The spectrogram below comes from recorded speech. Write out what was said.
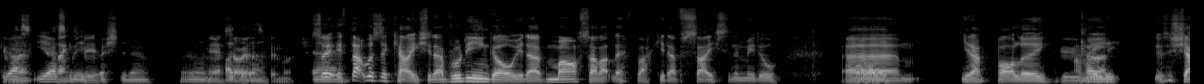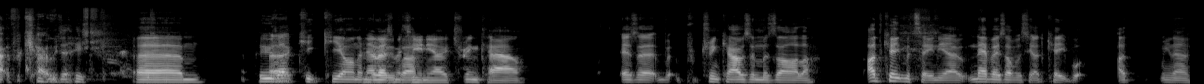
Give You're, 'em a ask, you're asking me a question now. Oh, Yeah, sorry, that's know. a bit much. So Uh, if that was the case, you'd have Ruddy in goal, you'd have Marçal at left back, you'd have Saïss in the middle, Bolly. um, you'd have Bolly. I mean, Coady there's a shout for Coady. Um, Hoever. uh, Ki- Keanu Neves Hoever. Martino, Trincao. There's a Trincao's and Mazzala. I'd keep Moutinho. Neves, obviously, I'd keep, but I, you know,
